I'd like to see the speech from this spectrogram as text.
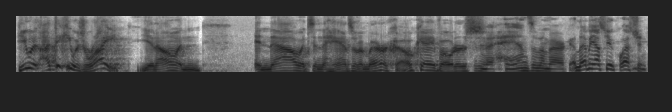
he was I think he was right, you know, and and now it's in the hands of America. Okay, voters. In the hands of America. Let me ask you a question.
